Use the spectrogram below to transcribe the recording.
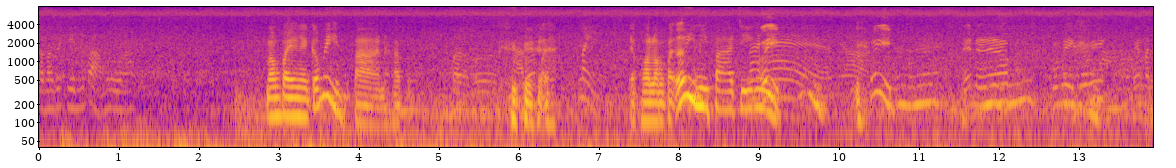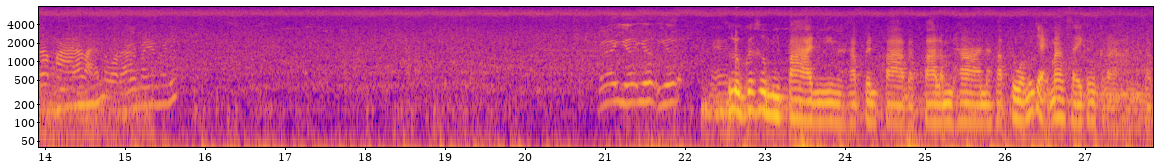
กำลังจะกินหรือเปล่าไม่รู้นะ มองไปยังไงก็ไม่เห็นปลานะครับ เปิดมือหาเรื่องเปิดไม่แต่พอลองไป เอ้ยมีปลาจริงแน่เนี่ยเฮ้ยเดี๋ยวเดี๋ยวนะครับก็ไม่ก็ไม่เนี่ยมันเริ่มมาแล้วหลายตัวแล้วเดินมาเดินมาดิเอ้ยเยอะเยอะเยอะสรุปก็คือมีปลาจริงๆนะครับ เป็นปลาแบบปลาลำธารนะครับ ตัวไม่ใหญ่มากไซส์กลางๆนะครับ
